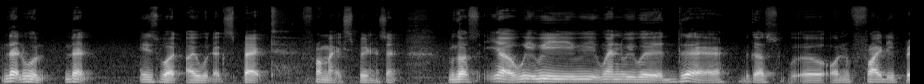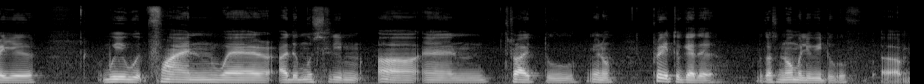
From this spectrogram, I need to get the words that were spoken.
That would that is what I would expect from my experience. And because yeah we, we, we when we were there because uh, on friday prayer we would find where other muslim are and try to you know pray together. Because normally we do um,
